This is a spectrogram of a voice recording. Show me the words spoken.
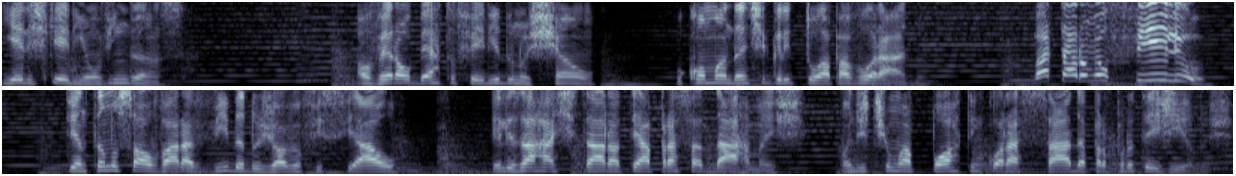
e eles queriam vingança. Ao ver Alberto ferido no chão, o comandante gritou apavorado: Mataram meu filho! Tentando salvar a vida do jovem oficial, eles arrastaram até a Praça d'Armas, onde tinha uma porta encoraçada para protegê-los.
